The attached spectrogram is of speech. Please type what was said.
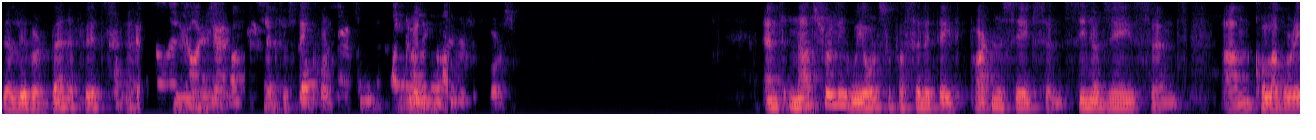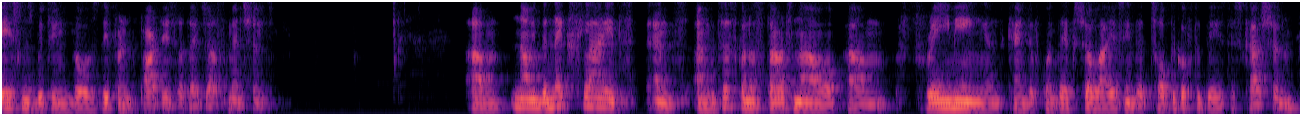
deliver benefits uh, to sector stakeholders, including farmers, of course. And naturally, we also facilitate partnerships and synergies and um, collaborations between those different parties that I just mentioned. Um, now in the next slide, and I'm just gonna start now um, framing and kind of contextualizing the topic of today's discussion.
